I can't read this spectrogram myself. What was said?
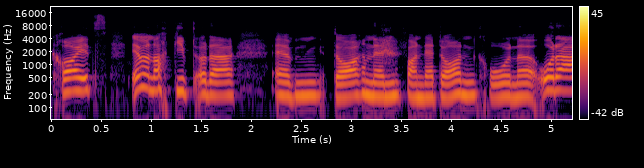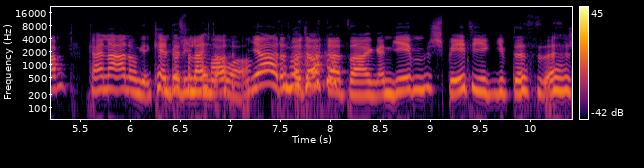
Kreuz immer noch gibt oder ähm, Dornen von der Dornenkrone oder keine Ahnung, ihr kennt das vielleicht Mauer. auch. Ja, das wollte ich auch gerade sagen. An jedem Späti gibt es äh,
